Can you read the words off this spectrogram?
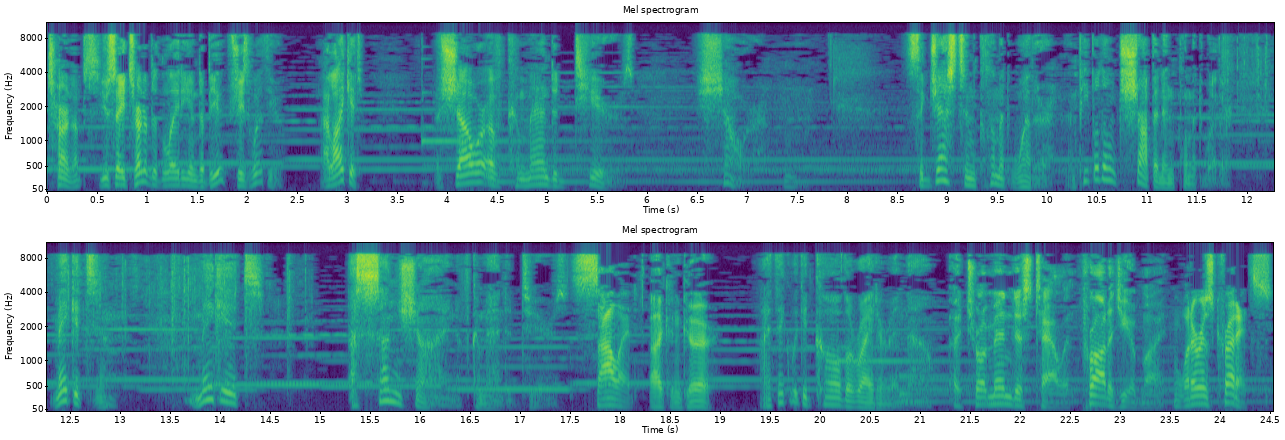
turnips. You say turnip to the lady in Dubuque, she's with you. I like it. A shower of commanded tears. Shower. Hmm. Suggest inclement weather, and people don't shop in inclement weather. Make it. uh, Make it. a sunshine of commanded tears. Solid. I concur. I think we could call the writer in now. A tremendous talent, prodigy of mine. What are his credits?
